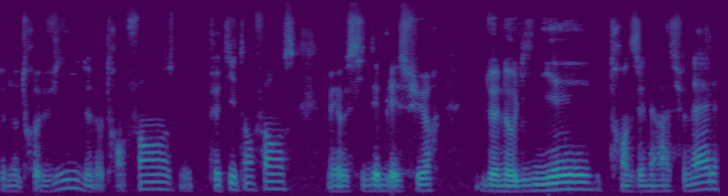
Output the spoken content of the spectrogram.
de notre vie, de notre enfance, de notre petite enfance, mais aussi des blessures de nos lignées transgénérationnelles,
